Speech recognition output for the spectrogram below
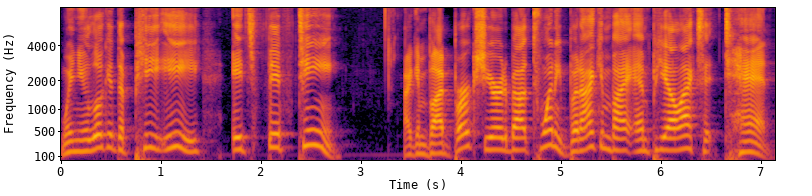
When you look at the PE, it's 15. I can buy Berkshire at about 20, but I can buy MPLX at 10.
